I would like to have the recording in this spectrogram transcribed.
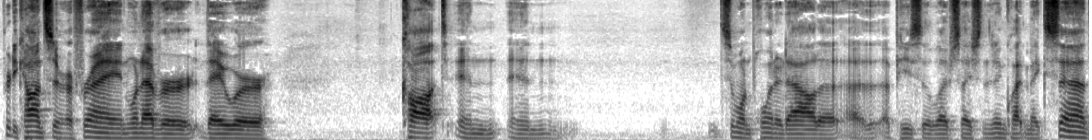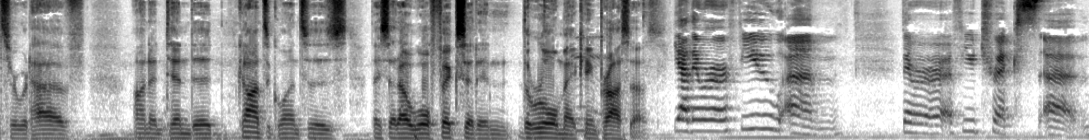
pretty constant refrain whenever they were caught in in someone pointed out a, a, piece of the legislation that didn't quite make sense or would have unintended consequences, they said, "Oh, we'll fix it in the rulemaking mm-hmm. process." Yeah, there were a few. Um, there were a few tricks. Uh,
